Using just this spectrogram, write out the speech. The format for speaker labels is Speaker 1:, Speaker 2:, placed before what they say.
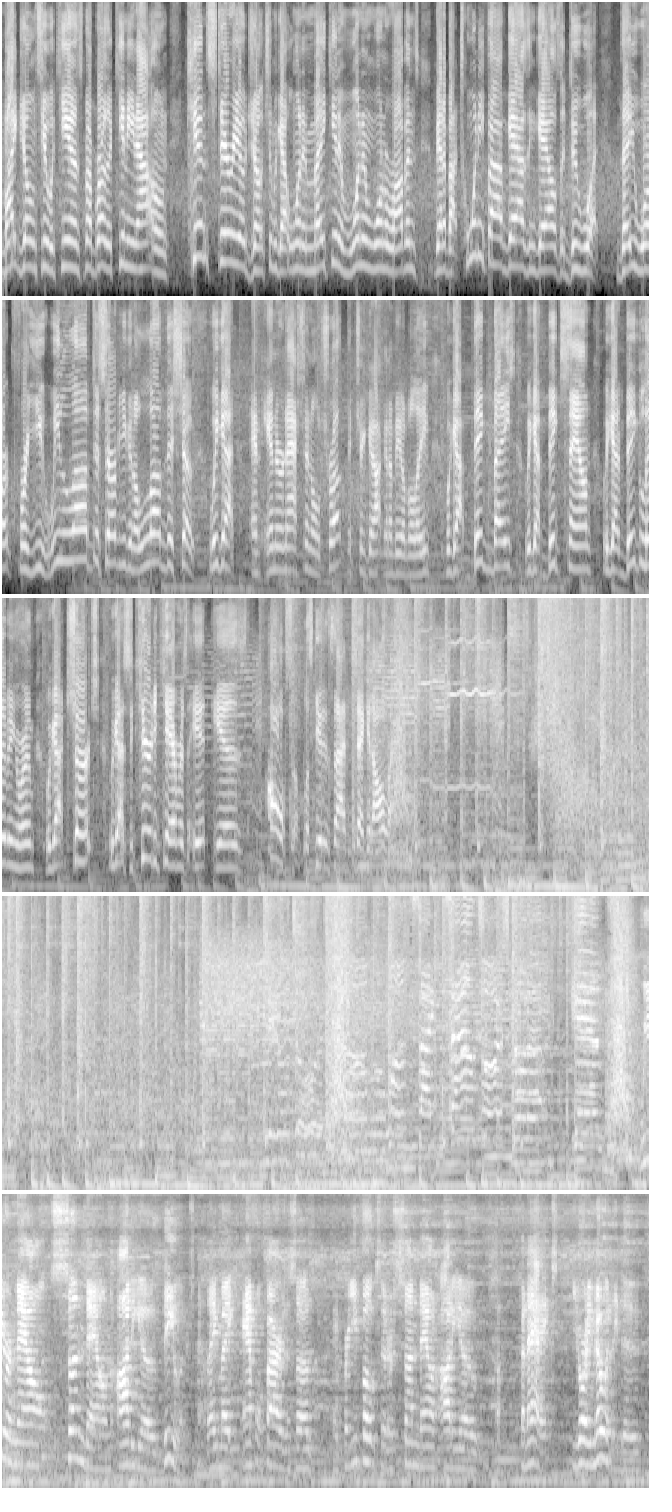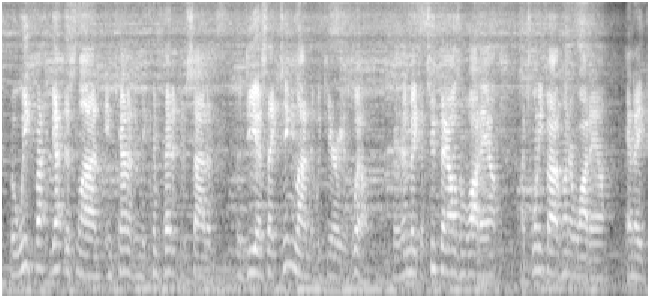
Speaker 1: Mike Jones here with Ken's. My brother Kenny and I own Ken Stereo Junction. We got one in Macon and one in Warner Robins. We got about 25 guys and gals that do what? They work for you. We love to serve you. You're going to love this show. We got an international truck that you're not going to be able to believe. We got big bass. We got big sound. We got a big living room. We got church. We got security cameras. It is awesome. Let's get inside and check it all out. We are now Sundown Audio dealers. Now they make amplifiers and subs, and for you folks that are Sundown Audio fanatics, you already know what they do. But we got this line of in the competitive side of the DS18 line that we carry as well. And they make a 2,000 watt amp, a 2,500 watt amp, and a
